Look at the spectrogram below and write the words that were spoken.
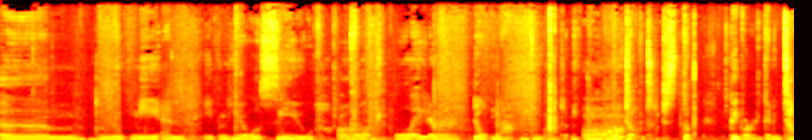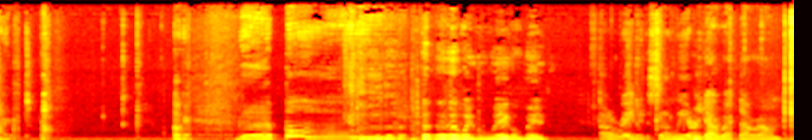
um, me- and Ethan here will see you all later. Don't not do it. Aw. Don't. Just don't. People are getting tired. Okay. Goodbye. wiggle, wiggle, wiggle. Alrighty. So we are. We got wrecked that round.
